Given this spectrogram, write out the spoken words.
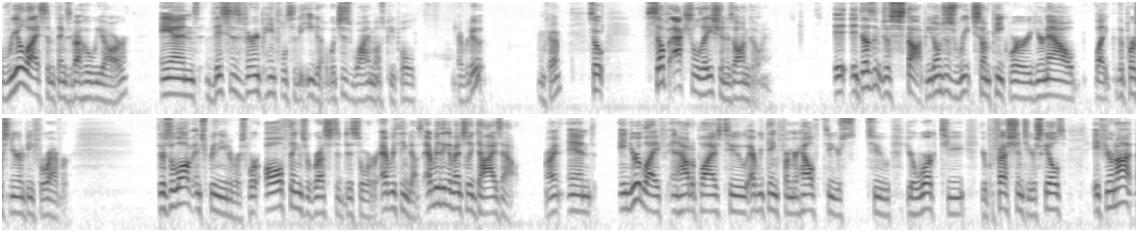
realize some things about who we are. And this is very painful to the ego, which is why most people never do it. Okay. So self actualization is ongoing. It, it doesn't just stop. You don't just reach some peak where you're now like the person you're going to be forever there's a law of entropy in the universe where all things regress to disorder. Everything does. Everything eventually dies out, right? And in your life and how it applies to everything from your health to your to your work to your profession to your skills, if you're not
